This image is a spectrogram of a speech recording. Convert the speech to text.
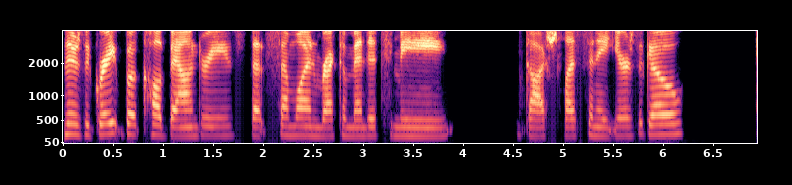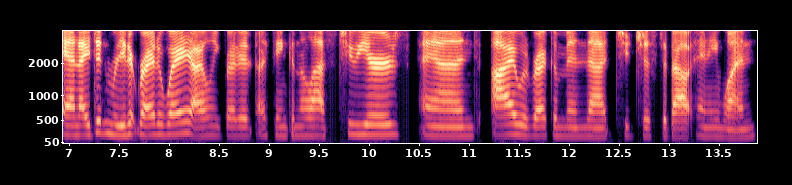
There's a great book called Boundaries that someone recommended to me, gosh, less than eight years ago. And I didn't read it right away. I only read it, I think, in the last two years. And I would recommend that to just about anyone,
